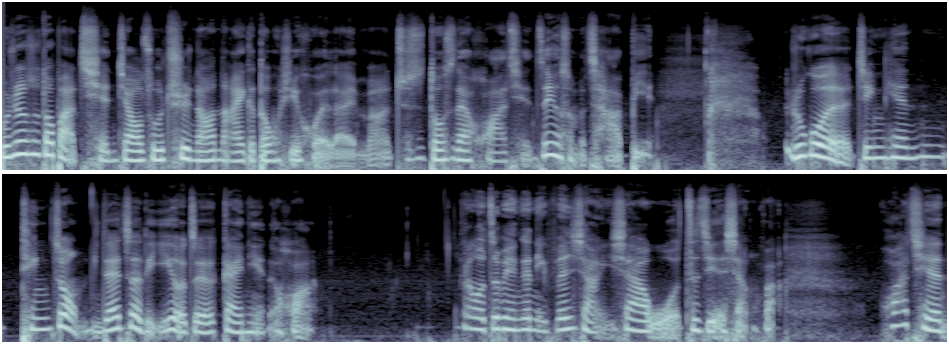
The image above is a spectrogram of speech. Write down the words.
不就是都把钱交出去，然后拿一个东西回来吗？就是都是在花钱，这有什么差别？如果今天听众你在这里也有这个概念的话，那我这边跟你分享一下我自己的想法，花钱。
